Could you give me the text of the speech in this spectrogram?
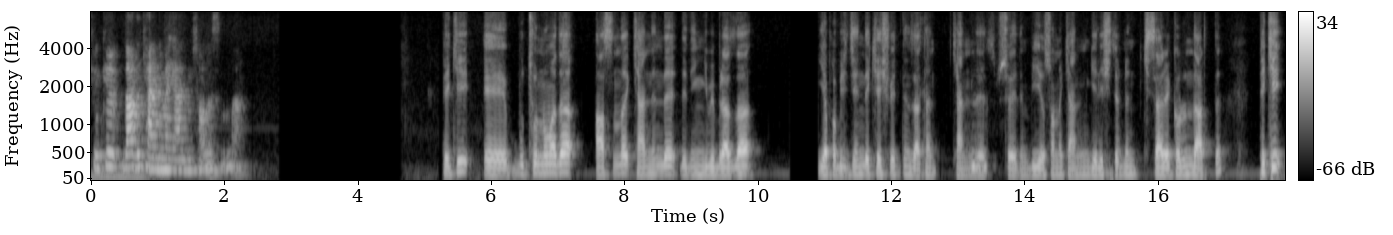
Çünkü daha da kendime geldim sonrasında. Peki e, bu turnuvada aslında kendinde dediğin gibi biraz daha yapabileceğini de keşfettin zaten. Kendinde söyledin. Bir yıl sonra kendini geliştirdin. Kişisel rekorun da arttı. Peki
